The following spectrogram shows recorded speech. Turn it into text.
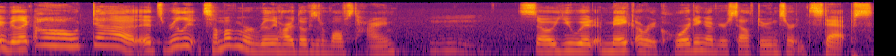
I'd be like, oh, duh. It's really some of them are really hard though because it involves time. Mm. So you would make a recording of yourself doing certain steps,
